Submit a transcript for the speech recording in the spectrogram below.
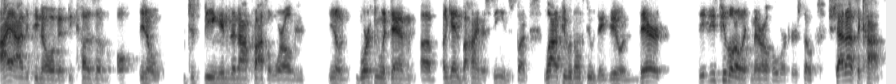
I obviously know of it because of you know just being in the nonprofit world and you know working with them uh, again behind the scenes. But a lot of people don't see what they do, and they're these people are like miracle workers. So shout out to Cop.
